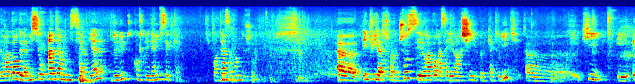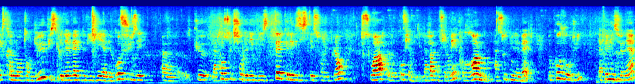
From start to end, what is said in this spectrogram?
le rapport de la mission interministérielle de lutte contre les dérives sectaires, qui pointait un certain nombre de choses. et puis la troisième chose, c'est le rapport à sa hiérarchie catholique, qui est extrêmement tendu, puisque l'évêque de Viviers avait refusé que la construction de l'église telle qu'elle existait sur les plans soit euh, confirmé. Il n'a pas confirmé. Rome a soutenu l'évêque. Donc aujourd'hui, la paix missionnaire,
